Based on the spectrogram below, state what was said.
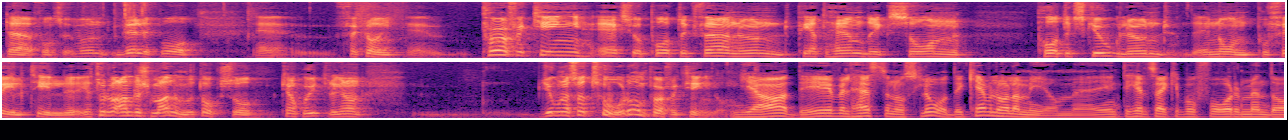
därifrån. Så det var en väldigt bra eh, förklaring. Eh, Perfect King ägs av Patrik Fernlund, Peter Henriksson, Patrik Skoglund, det är någon profil till. Jag tror det var Anders Malmut också, kanske ytterligare någon. Jonas, vad tror du om Perfect King då? Ja, det är väl hästen att slå. Det kan jag väl hålla med om. Jag är inte helt säker på formen då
